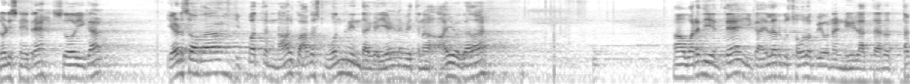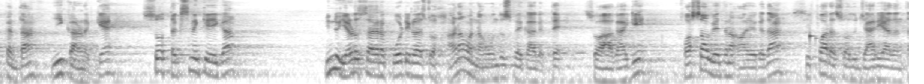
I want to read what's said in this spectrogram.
ನೋಡಿ ಸ್ನೇಹಿತರೆ, ಸೊ ಈಗ ಎರಡು ಸಾವಿರದ ಇಪ್ಪತ್ತ ನಾಲ್ಕು ಆಗಸ್ಟ್ ಒಂದರಿಂದ ಈಗ ಏಳನೇ ವೇತನ ಆಯೋಗದ ವರದಿಯಂತೆ ಈಗ ಎಲ್ಲರಿಗೂ ಸೌಲಭ್ಯವನ್ನು ನೀಡಲಾಗ್ತಾ ಇರತಕ್ಕಂಥ ಈ ಕಾರಣಕ್ಕೆ ಸೊ ತಕ್ಷಣಕ್ಕೆ ಈಗ ಇನ್ನು ಎರಡು ಸಾವಿರ ಕೋಟಿಗಳಷ್ಟು ಹಣವನ್ನು ಹೊಂದಿಸಬೇಕಾಗತ್ತೆ. ಸೊ ಹಾಗಾಗಿ ಹೊಸ ವೇತನ ಆಯೋಗದ ಶಿಫಾರಸು ಅದು ಜಾರಿಯಾದಂಥ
